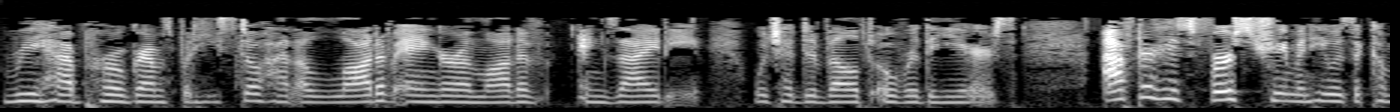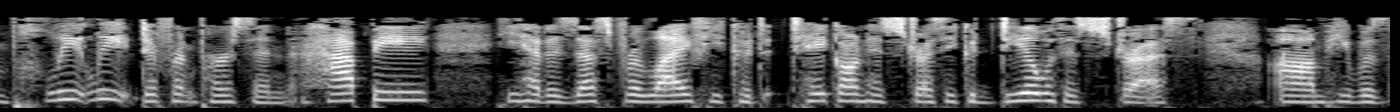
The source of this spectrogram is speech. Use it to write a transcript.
rehab programs, but he still had a lot of anger and a lot of anxiety, which had developed over the years. After his first treatment, he was a completely different person. Happy, he had a zest for life. He could take on his stress. He could deal with his stress. Um, he was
